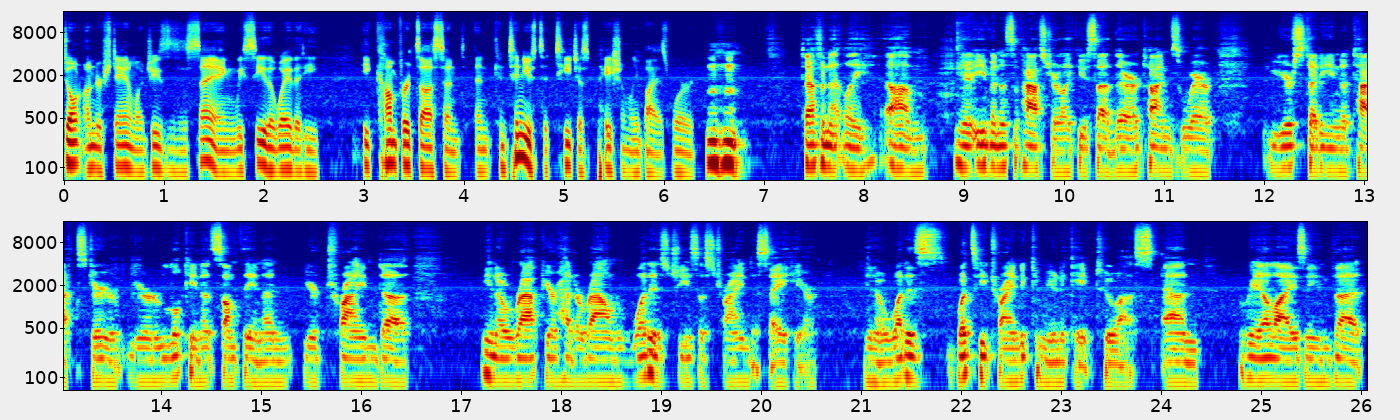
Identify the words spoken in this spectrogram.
don't understand what Jesus is saying. We see the way that he he comforts us and and continues to teach us patiently by his word. Mm-hmm. Definitely, um, you know, even as a pastor, like you said, there are times where you're studying a text or you're looking at something and you're trying to you know wrap your head around what is jesus trying to say here you know what is what's he trying to communicate to us and realizing that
